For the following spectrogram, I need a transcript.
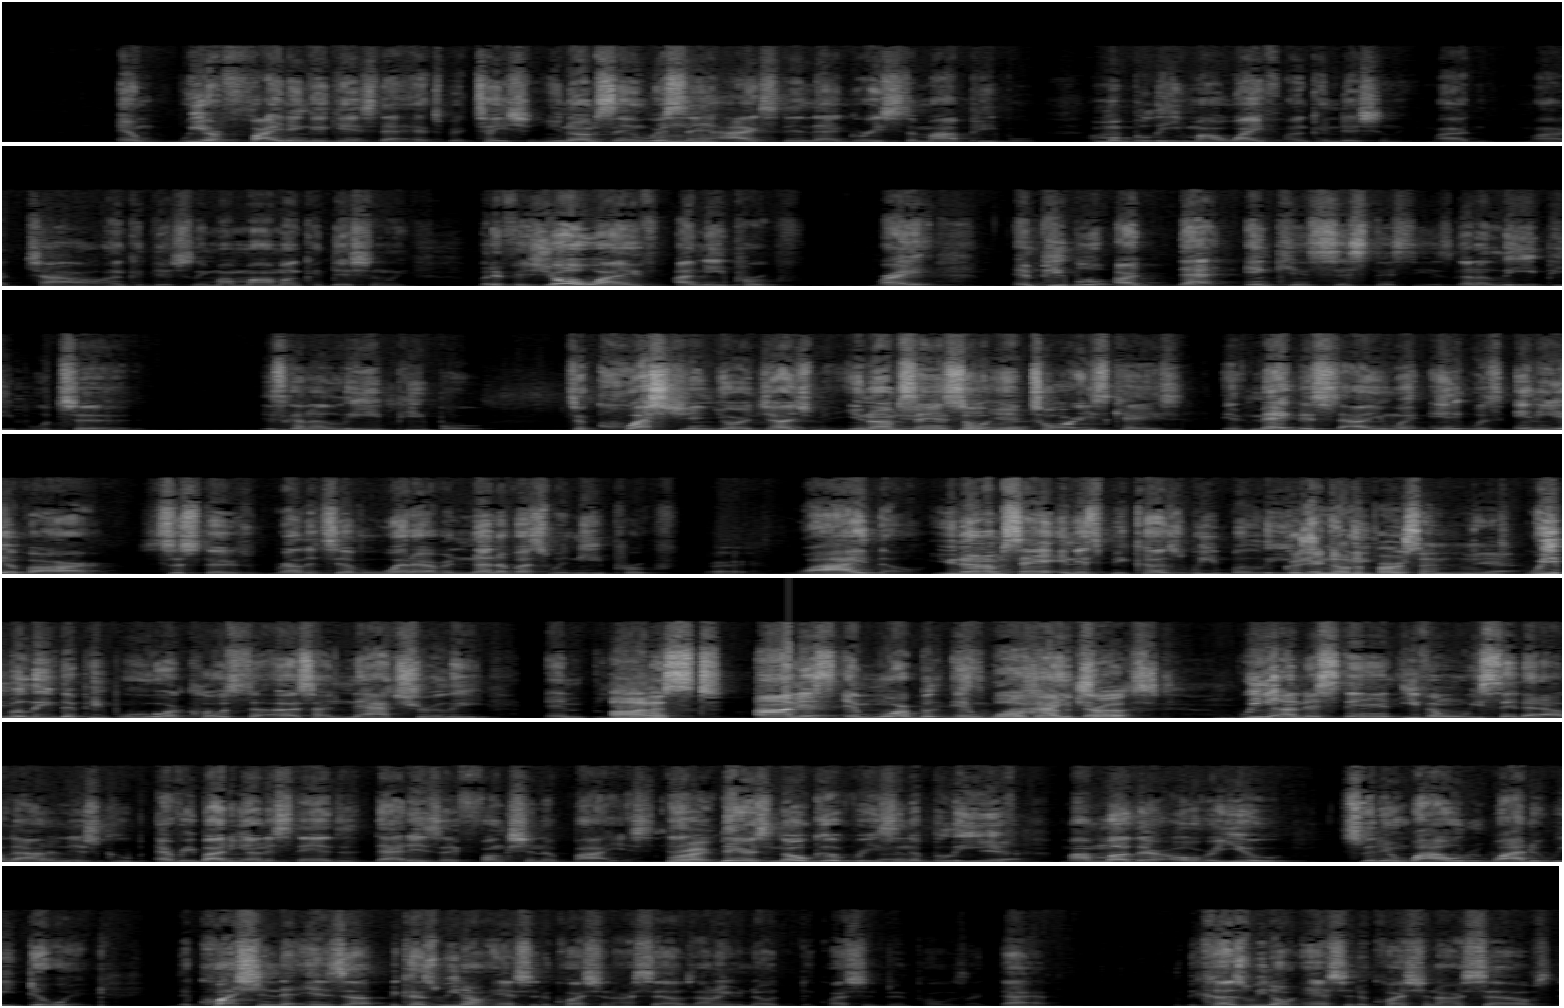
and we are fighting against that expectation. You know what I'm saying? We're mm-hmm. saying I extend that grace to my people. I'm gonna believe my wife unconditionally, my my child unconditionally, my mom unconditionally. But if it's your wife, I need proof, right? And people are that inconsistency is gonna lead people to it's gonna lead people to question your judgment. You know what I'm saying? So mm-hmm. in Tory's case, if Meg Thee Stallion wa- was any of our sisters, relative, or whatever, none of us would need proof. Right. Why though? You know what I'm saying? And it's because we believe because you know the people- person Yeah. we believe that people who are close to us are naturally and you know, Honest. honest, and more. be- And why though? trust. We understand, even when we say that out loud in this group, everybody understands that that is a function of bias. That Right. There's no good reason to believe yeah. my mother over you. So then, why would, why do we do it? The question that ends up because we don't answer the question ourselves. I don't even know the question's been posed like that. Because we don't answer the question ourselves,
